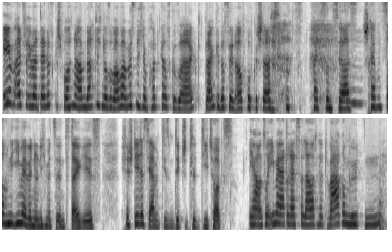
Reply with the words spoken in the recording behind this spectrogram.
Eben als wir über Dennis gesprochen haben, dachte ich nur so, warum haben wir es nicht im Podcast gesagt? Danke, dass du den Aufruf gestartet hast. Falls du uns hörst, schreib uns doch eine E-Mail, wenn du nicht mehr zu Insta gehst. Ich verstehe das ja mit diesem Digital Detox. Ja, unsere E-Mail-Adresse lautet wahremythen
